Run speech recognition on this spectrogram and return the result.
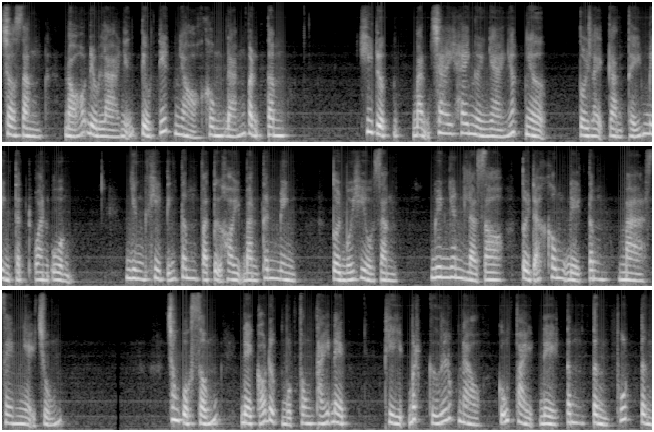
cho rằng đó đều là những tiểu tiết nhỏ không đáng bận tâm. Khi được bạn trai hay người nhà nhắc nhở, tôi lại cảm thấy mình thật oan uổng. Nhưng khi tĩnh tâm và tự hỏi bản thân mình, tôi mới hiểu rằng nguyên nhân là do tôi đã không để tâm mà xem nhẹ chúng. Trong cuộc sống, để có được một phong thái đẹp, thì bất cứ lúc nào cũng phải để tâm từng phút từng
